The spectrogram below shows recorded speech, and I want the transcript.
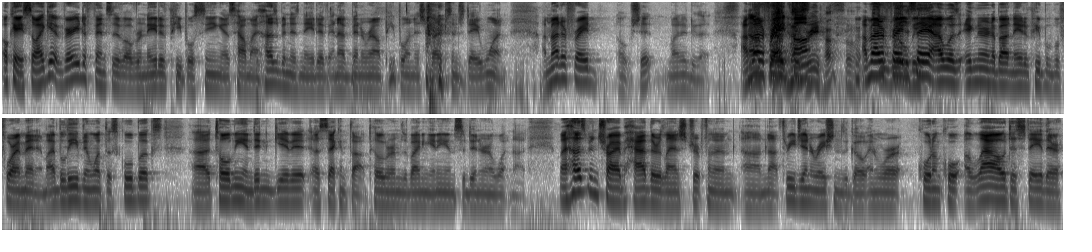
okay, so I get very defensive over Native people, seeing as how my husband is Native and I've been around people in his tribe since day one. I'm not afraid. Oh shit! Why did I do that? I'm Not not, afraid. afraid, to, huh? Agreed, huh? I'm not afraid to be. say I was ignorant about Native people before I met him. I believed in what the school books uh, told me and didn't give it a second thought. Pilgrims inviting Indians to dinner and whatnot. My husband's tribe had their land stripped from them um, not three generations ago and were quote unquote allowed to stay there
